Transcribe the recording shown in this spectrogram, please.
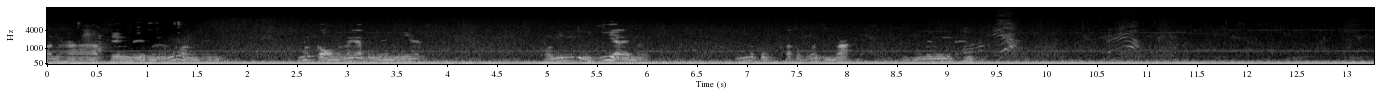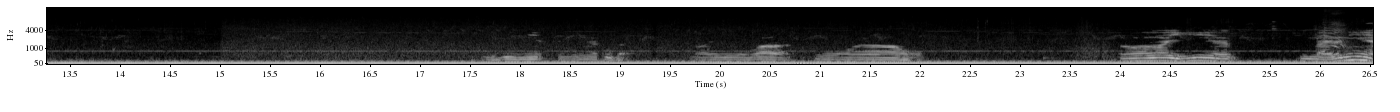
ปัญหาเฟรมเรทมันร่วงเลยเมื่อก่อนมันไม่กระตุกอย่างนี้ฮะตอนนี้มันอยู่ที่อะไรมันมันกระตุกกระตุกว่าหิมะไม่รู้มันคืออยู่ ว่าว้าวเฮ้ยเฮียถึงไหนแล้วเนี่ย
